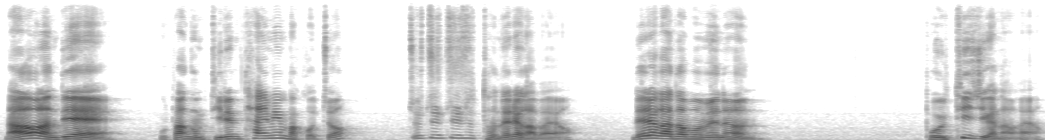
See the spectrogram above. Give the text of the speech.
나가고 난 뒤에 우리 방금 디램 타이밍 바꿨죠? 쭉쭉쭉쭉 더 내려가봐요. 내려가다 보면은 볼티지가 나와요.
